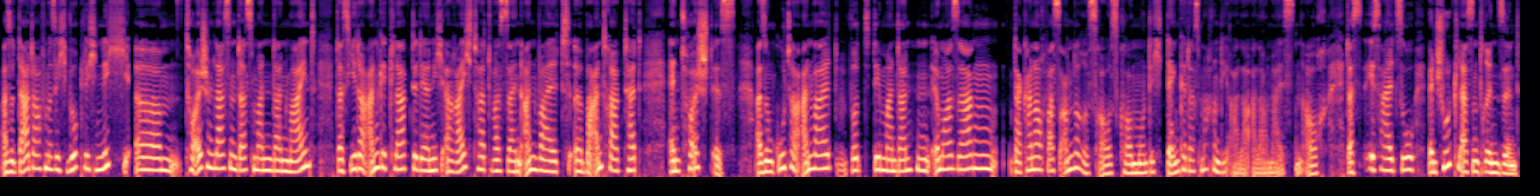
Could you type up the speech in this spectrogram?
Also da darf man sich wirklich nicht ähm, täuschen lassen, dass man dann meint, dass jeder Angeklagte, der nicht erreicht hat, was sein Anwalt äh, beantragt hat, enttäuscht ist. Also ein guter Anwalt wird dem Mandanten immer sagen, da kann auch was anderes rauskommen. Und ich denke, das machen die aller, allermeisten auch. Das ist halt so, wenn Schulklassen drin sind,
